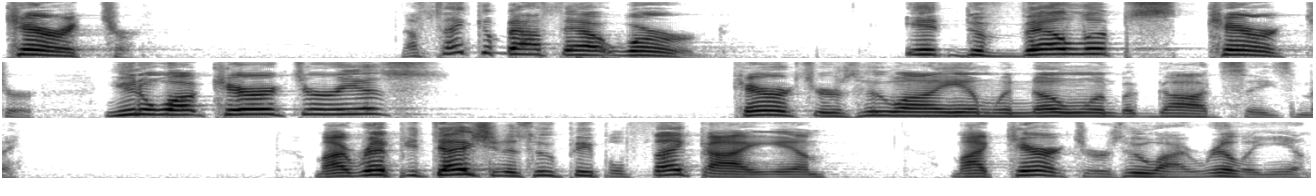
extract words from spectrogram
character. Now think about that word. It develops character. You know what character is? Character is who I am when no one but God sees me. My reputation is who people think I am. My character is who I really am.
